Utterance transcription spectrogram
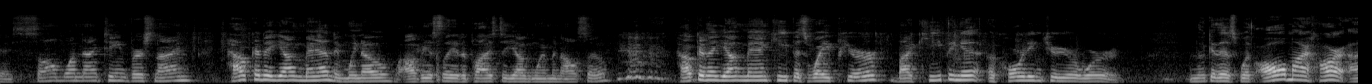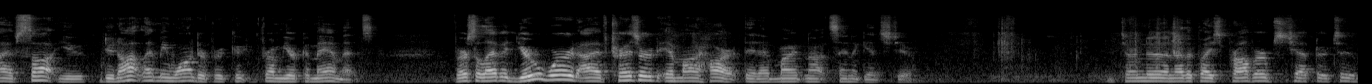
Okay, Psalm 119, verse 9. How can a young man, and we know obviously it applies to young women also, how can a young man keep his way pure? By keeping it according to your word. And look at this with all my heart I have sought you. Do not let me wander from your commandments. Verse 11 Your word I have treasured in my heart that I might not sin against you. Turn to another place, Proverbs chapter 2.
